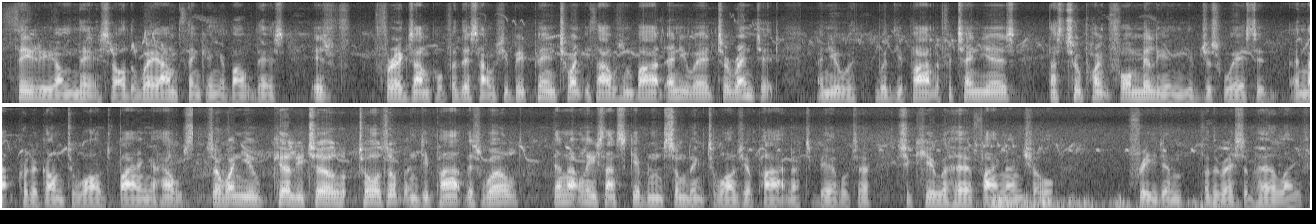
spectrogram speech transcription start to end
theory on this, or the way I'm thinking about this, is for example, for this house, you'd be paying 20,000 baht anyway to rent it. And you with, with your partner for 10 years, that's 2.4 million you've just wasted and that could have gone towards buying a house. So when you curl your toes up and depart this world, then at least that's given something towards your partner to be able to secure her financial freedom for the rest of her life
